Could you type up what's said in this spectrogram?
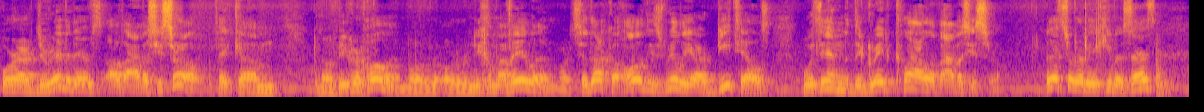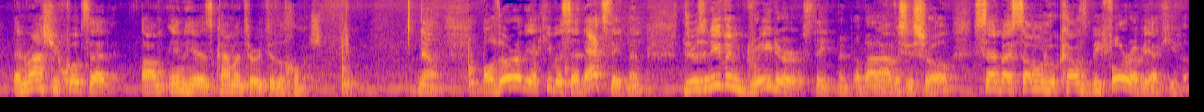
or are derivatives of Ahavas Yisrael. Take, um, you know, Bikur Cholim or, or Nicham Avelim or Tzedakah. All of these really are details within the great klal of Ahavas Yisrael. But that's what Rabbi Akiva says, and Rashi quotes that um, in his commentary to the Chumash. Now, although Rabbi Akiva said that statement, there's an even greater statement about Ahavas Yisrael said by someone who comes before Rabbi Akiva,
